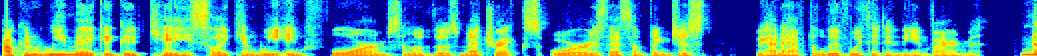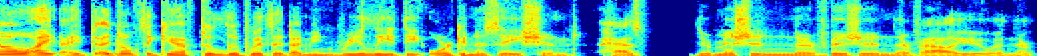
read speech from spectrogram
how can we make a good case? Like can we inform some of those metrics or is that something just we kind of have to live with it in the environment? No I, I, I don't think you have to live with it. I mean really the organization has their mission their vision their value and their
